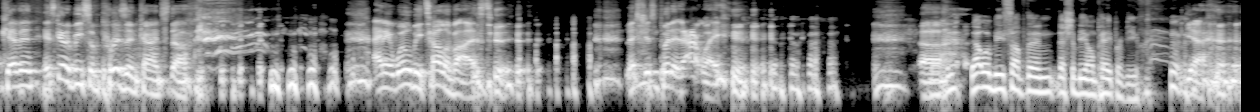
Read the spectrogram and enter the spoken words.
Kevin. It's gonna be some prison kind stuff, and it will be televised. Let's just put it that way. Uh, that would be something that should be on pay per view. yeah.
